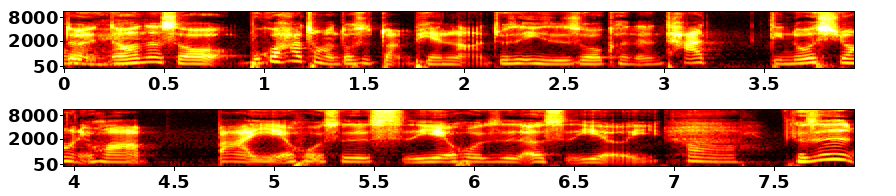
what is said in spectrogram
对，然后那时候不过他通常都是短篇啦，就是意思说可能他顶多希望你画。八页，或是十页，或者是二十页而已。嗯，可是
